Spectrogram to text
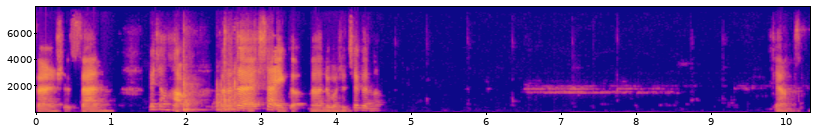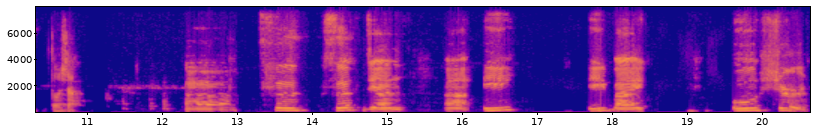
三十三，非常好。那再来下一个，那如果是这个呢？这样子多少？呃，四四减啊一一百五十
